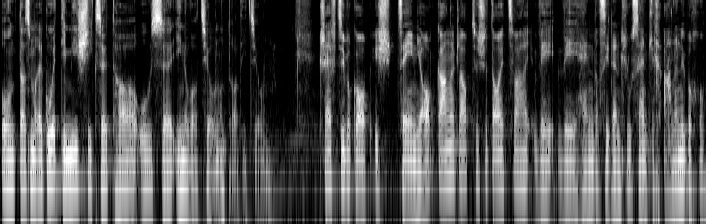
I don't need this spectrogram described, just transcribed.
und dass man eine gute Mischung sollte haben aus äh, Innovation und Tradition. Geschäftsübergabe ist zehn Jahre gegangen, glaube ich, zwischen euch zwei. Wie, wie haben Sie denn schlussendlich anbekommen?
